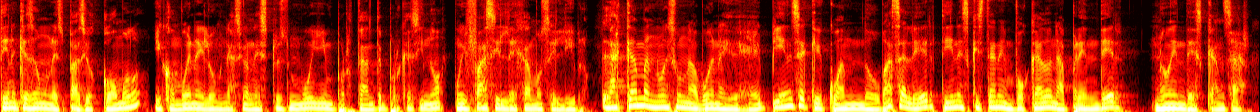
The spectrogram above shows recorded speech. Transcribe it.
Tiene que ser un espacio cómodo y con buena iluminación. Esto es muy importante porque si no, muy fácil dejamos el libro. La cama no es una buena idea. ¿eh? Piensa que cuando vas a leer tienes que estar enfocado en aprender, no en descansar.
